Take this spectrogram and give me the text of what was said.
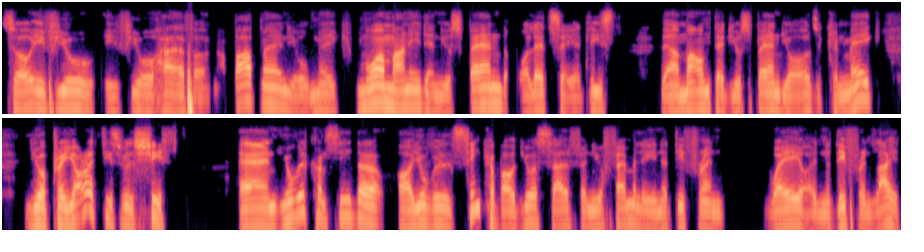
so if you if you have an apartment you make more money than you spend or let's say at least the amount that you spend you also can make your priorities will shift. And you will consider or you will think about yourself and your family in a different way or in a different light.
